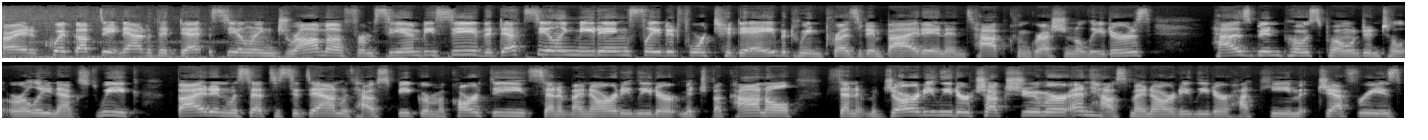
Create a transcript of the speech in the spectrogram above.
All right, a quick update now to the debt ceiling drama from CNBC. The debt ceiling meeting slated for today between President Biden and top congressional leaders has been postponed until early next week. Biden was set to sit down with House Speaker McCarthy, Senate Minority Leader Mitch McConnell, Senate Majority Leader Chuck Schumer, and House Minority Leader Hakeem Jeffries,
